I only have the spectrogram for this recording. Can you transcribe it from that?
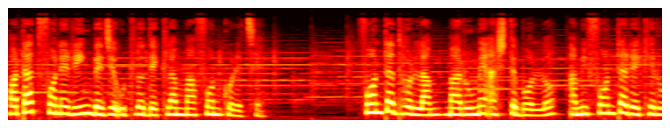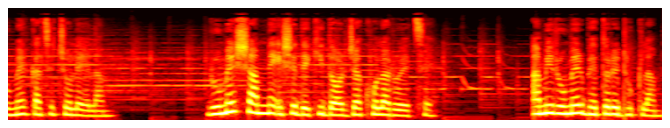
হঠাৎ ফোনে রিং বেজে উঠল, দেখলাম মা ফোন করেছে। ফোনটা ধরলাম, মা রুমে আসতে বলল, আমি ফোনটা রেখে রুমের কাছে চলে এলাম। রুমের সামনে এসে দেখি দরজা খোলা রয়েছে। আমি রুমের ভেতরে ঢুকলাম।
